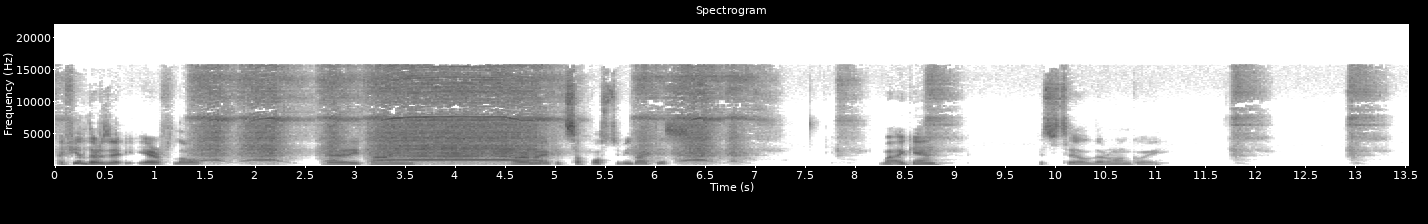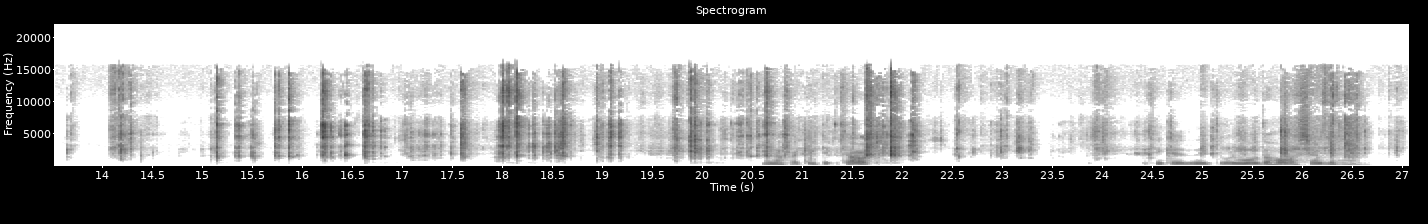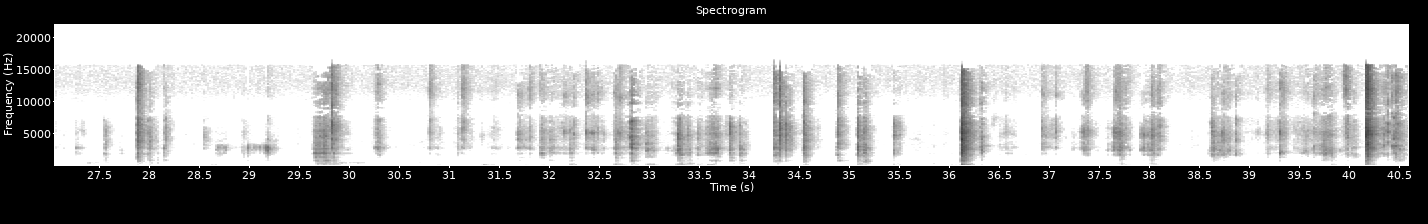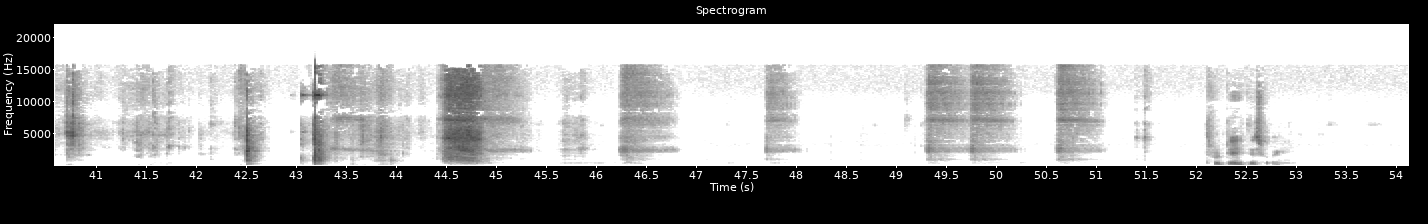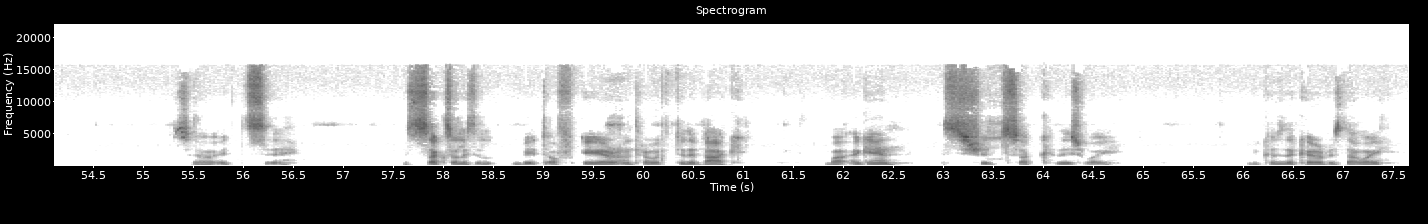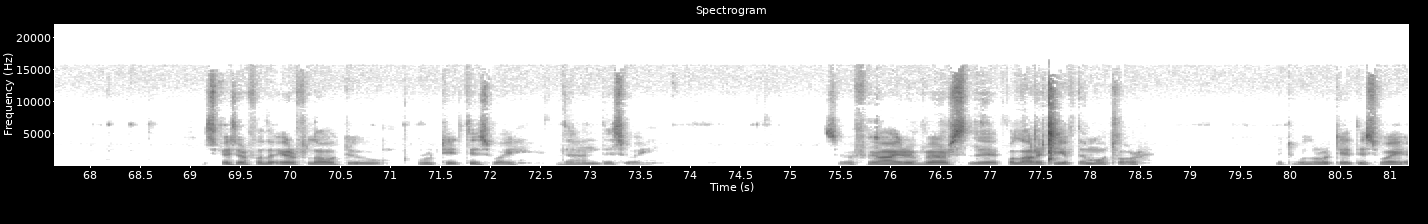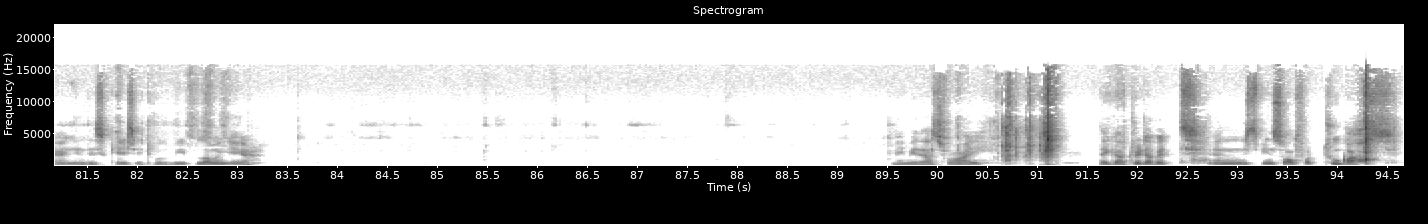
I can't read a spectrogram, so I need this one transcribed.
I feel there's an airflow very tiny. I don't know if it's supposed to be like this but again it's still the wrong way. And if I can take it out think I need to remove the whole assembly. Rotate this way so it's uh, it sucks a little bit of air and throw it to the back. But again it should suck this way because the curve is that way. It's better for the airflow to rotate this way than this way. So if I reverse the polarity of the motor it will rotate this way and in this case it will be blowing air maybe that's why they got rid of it and it's been sold for two bucks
